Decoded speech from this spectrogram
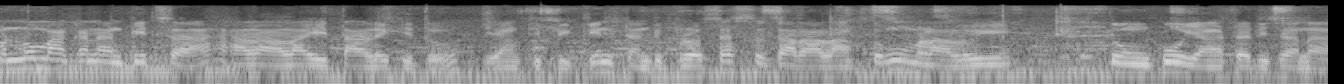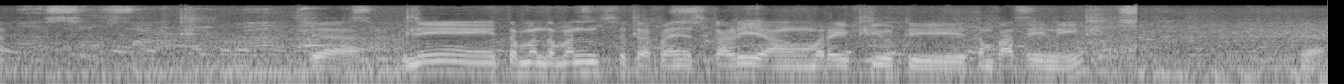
menu makanan pizza ala-ala Itali gitu yang dibikin dan diproses secara langsung melalui tungku yang ada di sana. Ya ini teman-teman sudah banyak sekali yang mereview di tempat ini. Ya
